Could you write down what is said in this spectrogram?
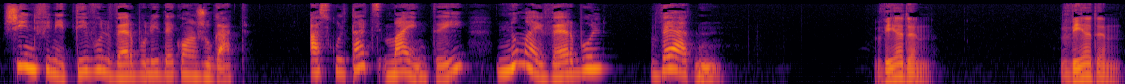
și infinitivul verbului de conjugat. Ascultați mai întâi numai verbul werden. Werden. Werden.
